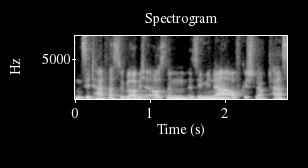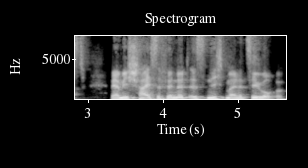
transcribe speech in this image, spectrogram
ein Zitat, was du, glaube ich, aus einem Seminar aufgeschnappt hast. Wer mich scheiße findet, ist nicht meine Zielgruppe.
